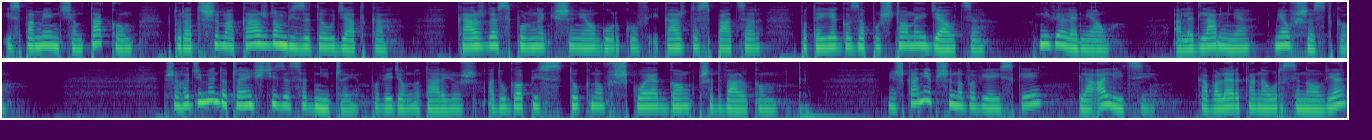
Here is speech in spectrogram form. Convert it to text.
i z pamięcią taką, która trzyma każdą wizytę u dziadka, każde wspólne kiszenie ogórków i każdy spacer po tej jego zapuszczonej działce. Niewiele miał, ale dla mnie miał wszystko. Przechodzimy do części zasadniczej, powiedział notariusz, a długopis stuknął w szkło jak gong przed walką. Mieszkanie przy Nowowiejskiej dla Alicji, kawalerka na Ursynowie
